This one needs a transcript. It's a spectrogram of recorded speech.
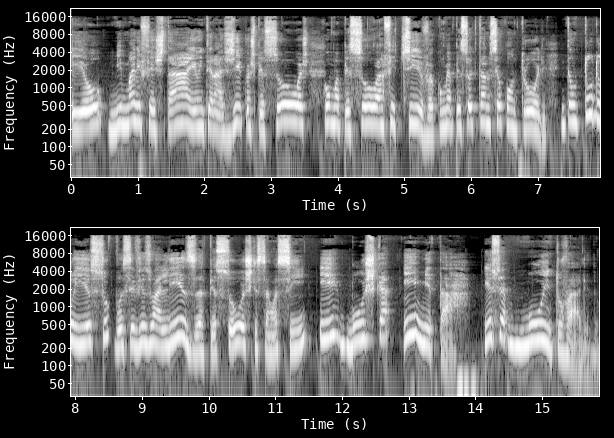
eu me manifestar, eu interagir com as pessoas como uma pessoa afetiva, como uma pessoa que está no seu controle? Então, tudo isso você visualiza pessoas que são assim e busca imitar. Isso é muito válido,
